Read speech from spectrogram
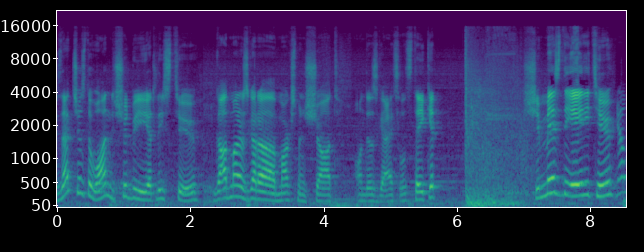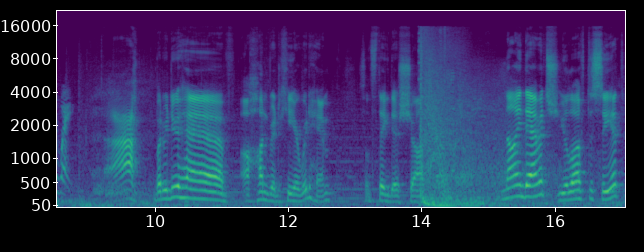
Is that just the one? It should be at least two. Godmother's got a marksman shot on this guy, so let's take it. She missed the 82. No way. Ah, but we do have a hundred here with him. So let's take this shot. Nine damage. You love to see it.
